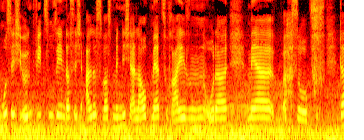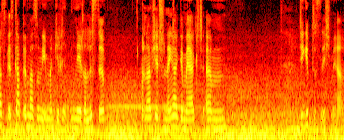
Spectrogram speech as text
muss ich irgendwie zusehen, dass ich alles, was mir nicht erlaubt, mehr zu reisen oder mehr, ach so, pff, das, es gab immer so eine imaginäre Liste. Und da habe ich jetzt schon länger gemerkt, ähm, die gibt es nicht mehr.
